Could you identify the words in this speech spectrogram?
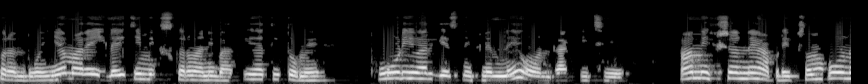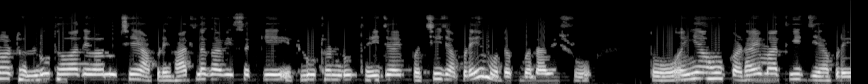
પરંતુ અહીંયા મારે ઇલાયચી મિક્સ કરવાની બાકી હતી તો મેં થોડી વાર ગેસની ફ્લેમને ઓન રાખી છે. આ મિક્સરને આપણે સંપૂર્ણ ઠંડુ થવા દેવાનું છે. આપણે હાથ લગાવી શકીએ, એટલું ઠંડુ થઈ જાય, પછી જ આપણે મોદક બનાવીશું. તો અહીંયા હું કઢાઈમાંથી જે આપણે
